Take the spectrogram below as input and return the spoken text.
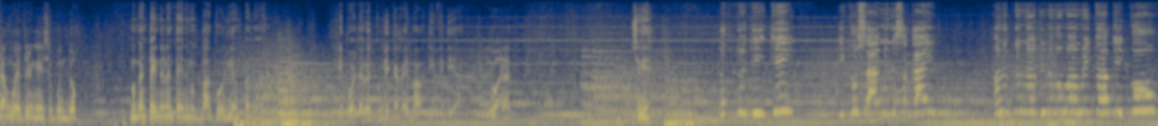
Maganda ang weather ngayon sa bundok. Magantay na lang tayo na magbago uli ang panahon. I-report agad kung may kakaiba activity ah. Maliwanag? Sige. Dr. DJ, ikaw sa amin nasakay. Anak na natin ang umamay kaki ko.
